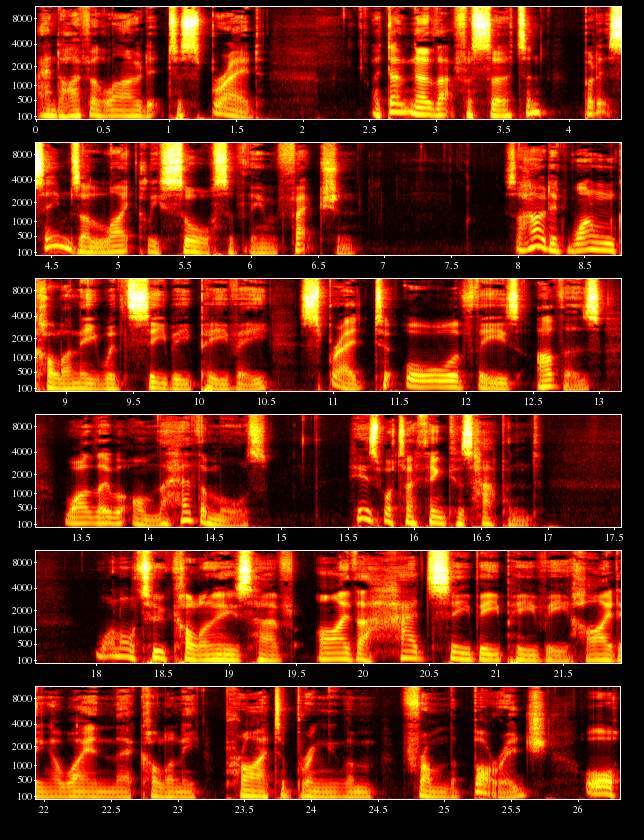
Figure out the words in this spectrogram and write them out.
and I've allowed it to spread. I don't know that for certain, but it seems a likely source of the infection. So, how did one colony with CBPV spread to all of these others while they were on the heather moors? Here's what I think has happened one or two colonies have either had CBPV hiding away in their colony prior to bringing them from the borage, or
